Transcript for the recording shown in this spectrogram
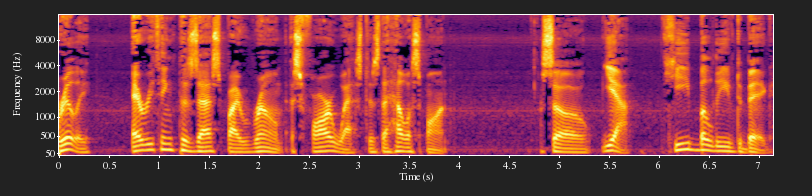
really, everything possessed by Rome as far west as the Hellespont. So, yeah, he believed big.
